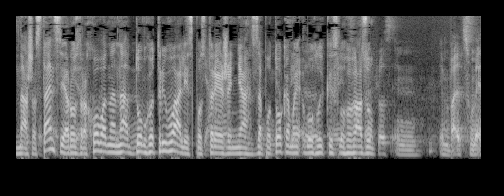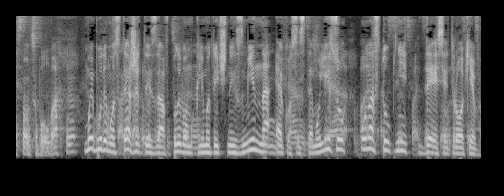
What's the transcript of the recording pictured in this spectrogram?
Наша станція розрахована на довготривалі спостереження за потоками вуглекислого газу. Ми будемо стежити за впливом кліматичних змін на екосистему лісу у наступні 10 років.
